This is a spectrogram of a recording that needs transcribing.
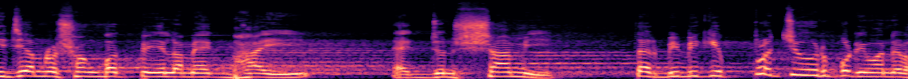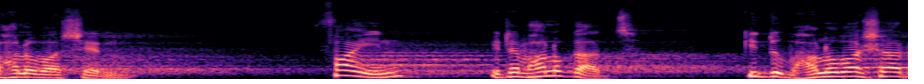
এই যে আমরা সংবাদ পেলাম এক ভাই, একজন স্বামী, তার বিবিকে প্রচুর পরিমাণে ভালোবাসেন। ফাইন এটা ভালো কাজ। কিন্তু ভালোবাসার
